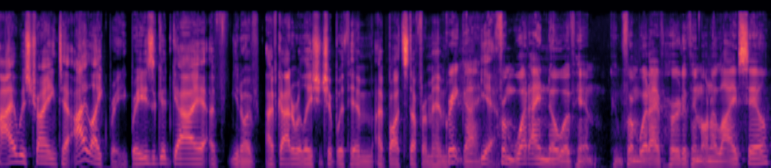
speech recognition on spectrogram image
I was trying to. I like Brady. Brady's a good guy. I've you know I've I've got a relationship with him. I bought stuff from him. Great guy. Yeah. From what I know of him, from what I've heard of him on a live sale,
